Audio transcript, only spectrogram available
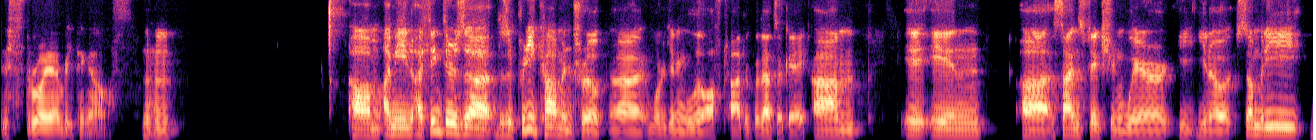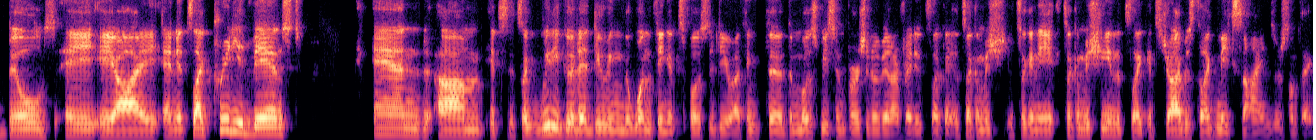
destroy everything else. Mm-hmm. Um, I mean, I think there's a there's a pretty common trope. Uh, we're getting a little off topic, but that's okay. Um, in uh, science fiction, where you know somebody builds a AI and it's like pretty advanced, and um, it's it's like really good at doing the one thing it's supposed to do. I think the the most recent version of it I've read it's like a, it's like a machine it's like an it's like a machine that's like its job is to like make signs or something.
